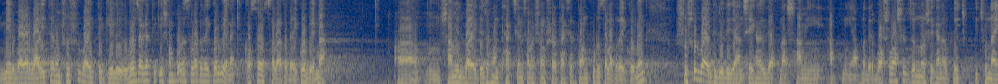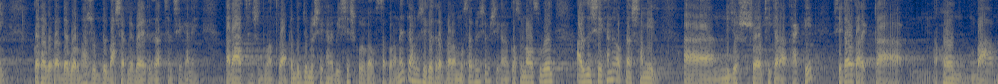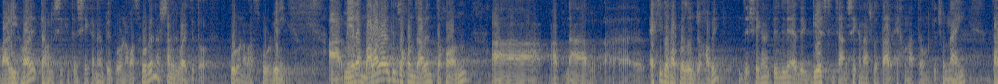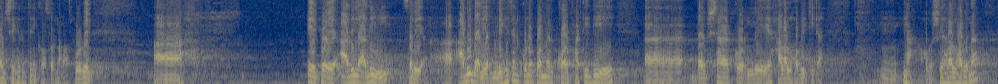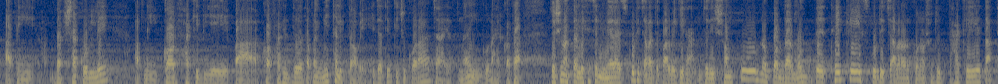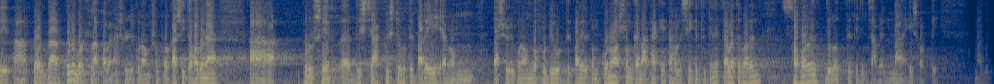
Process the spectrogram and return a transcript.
মেয়ের বাবার বাড়িতে এবং শ্বশুর বাড়িতে গেলে উভয় জায়গা থেকে সম্পূর্ণ সালাত আদায় করবে নাকি কসর সালাত আদায় করবে? না। স্বামীর বাড়িতে যখন থাকছেন, স্বামীর সংসারে থাকছেন, তখন পুরো সালাত আদায় করবেন। শ্বশুর বাড়িতে যদি যান, সেখানে যদি আপনার স্বামী, আপনি আপনাদের বসবাসের জন্য সেখানে কিছু- নাই, কথা কথা দেবর ভাসুরদের বাসায় আপনি বেড়াতে যাচ্ছেন সেখানে, তারা আছেন শুধুমাত্র, আপনাদের জন্য সেখানে বিশেষ কোনো ব্যবস্থাপনা নেই। তাহলে সেক্ষেত্রে আপনারা মুসাফির হিসেবে সেখানে কসর নামাজ পড়বেন। আর যদি সেখানেও আপনার স্বামীর নিজস্ব ঠিকানা থাকে, সেটাও তার একটা হোম বা বাড়ি হয়, তাহলে সেক্ষেত্রে সেখানে আপনি পুরো নামাজ পড়বেন আর স্বামীর বাড়িতে তো পুরো নামাজ পড়বেনই। আর মেয়েরা বাবার বাড়িতে যখন যাবেন, তখন আপনার একই কথা প্রযোজ্য হবে যে সেখানে তিনি যদি অ্যাজ এ গেস্ট যান, সেখানে আসলে তার এখন আর তেমন কিছু নাই, তাহলে সেক্ষেত্রে তিনি কসর নামাজ পড়বেন। এরপরে আদিল আলী সরি আবিদ আলী, আপনি লিখেছেন, কোনো পণ্যের কর ফাঁকি দিয়ে ব্যবসা করলে হালাল হবে কিনা? না, অবশ্যই হালাল হবে না। আপনি ব্যবসা করলে আপনি কর ফাঁকি দিয়ে বা কর ফাঁকি দিয়ে তো আপনাকে মিথ্যা লিখতে হবে। এ জাতীয় কিছু করা জায়েজ নাই, গুনাহের কথা। জসিম আক্তার লিখেছেন, মেয়েরা স্কুটি চালাতে পারবে কিনা? যদি সম্পূর্ণ পর্দার মধ্যে থেকে স্কুটি চালানোর কোনো সুযোগ থাকে, তাতে তার পর্দার কোনো বরখেলাপ হবে না। শরীরের কোনো অংশ প্রকাশিত হবে না। পুরুষের দৃষ্টি আকৃষ্ট হতে পারে এবং তার শরীরে কোনো অঙ্গ ফুটে উঠতে পারে, এরকম কোনো আশঙ্কা না থাকে, তাহলে সেক্ষেত্রে তিনি চালাতে পারেন। সফরের দূরত্বে তিনি যাবেন না, এই শর্তে।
